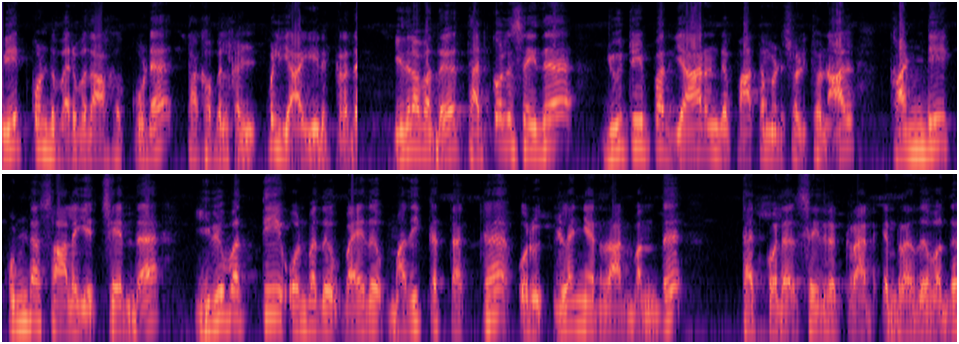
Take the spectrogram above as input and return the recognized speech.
மேற்கொண்டு வருவதாக கூட தகவல்கள் வெளியாகி இருக்கிறது இதுல வந்து தற்கொலை செய்த யூடியூபர் யார் என்று பார்த்தோம் சொல்லி சொன்னால் கண்டி குண்டசாலையைச் சேர்ந்த இருபத்தி ஒன்பது வயது மதிக்கத்தக்க ஒரு இளைஞர் தான் வந்து தற்கொலை செய்திருக்கிறார் என்றது வந்து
